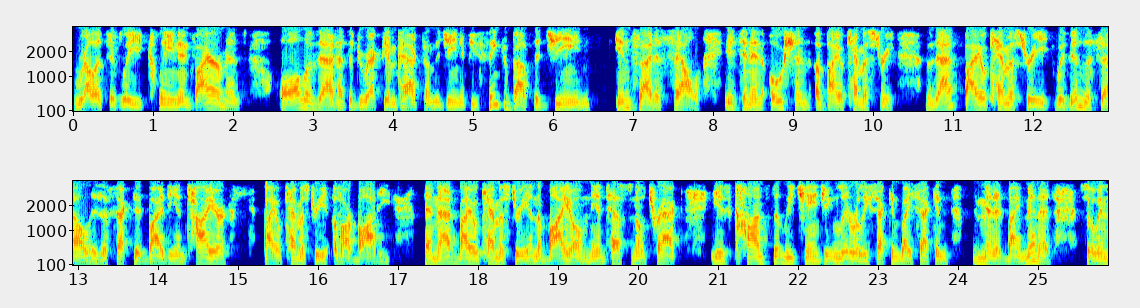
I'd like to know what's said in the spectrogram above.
relatively clean environments, all of that has a direct impact on the gene. If you think about the gene, inside a cell, it's in an ocean of biochemistry. That biochemistry within the cell is affected by the entire biochemistry of our body. And that biochemistry and the biome, the intestinal tract, is constantly changing, literally second by second, minute by minute. So in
